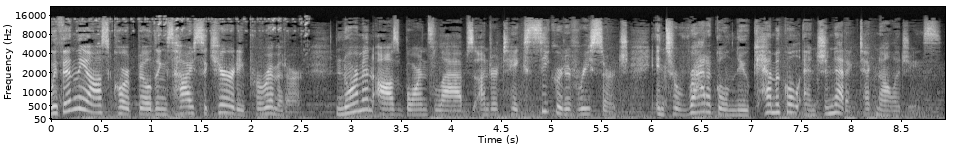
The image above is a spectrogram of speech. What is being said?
Within the Oscorp building's high security perimeter, Norman Osborn's labs undertake secretive research into radical new chemical and genetic technologies.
